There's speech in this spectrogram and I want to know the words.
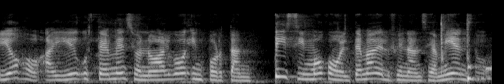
Y ojo, ahí usted mencionó algo importantísimo con el tema del financiamiento.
